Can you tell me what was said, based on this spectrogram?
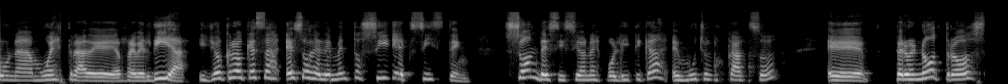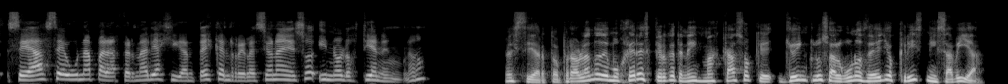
una muestra de rebeldía. Y yo creo que esas, esos elementos sí existen. Son decisiones políticas en muchos casos, eh, pero en otros se hace una parafernalia gigantesca en relación a eso y no los tienen, ¿no? Es cierto, pero hablando de mujeres, creo que tenéis más casos que yo incluso algunos de ellos, Chris, ni sabía.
